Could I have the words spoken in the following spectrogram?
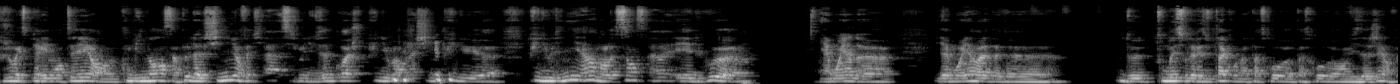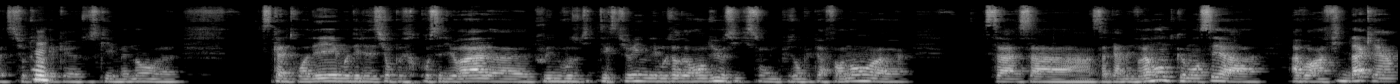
toujours expérimenter en combinant. C'est un peu de l'alchimie en fait. Ah, si je mets du ZBrush, puis du Machine, puis du euh, puis du Houdini, hein, dans l'autre sens. Ah et du coup, euh, il y a moyen de il y a moyen voilà, de, de, tomber sur des résultats qu'on n'a pas trop pas trop envisagé en fait. Surtout avec tout ce qui est maintenant scan 3D, modélisation procédurale, tous les nouveaux outils de texturing, les moteurs de rendu aussi qui sont de plus en plus performants ça, ça, ça permet vraiment de commencer à avoir un feedback hein,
